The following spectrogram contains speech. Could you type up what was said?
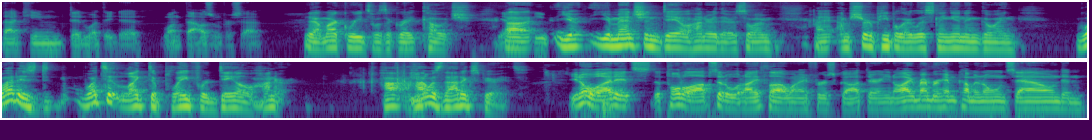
that team did what they did. One thousand percent. Yeah, Mark Reeds was a great coach. Yeah, uh, you you mentioned Dale Hunter there, so I'm I, am i am sure people are listening in and going, "What is what's it like to play for Dale Hunter? How how was that experience?" You know what? It's the total opposite of what I thought when I first got there. You know, I remember him coming to Owen Sound, and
